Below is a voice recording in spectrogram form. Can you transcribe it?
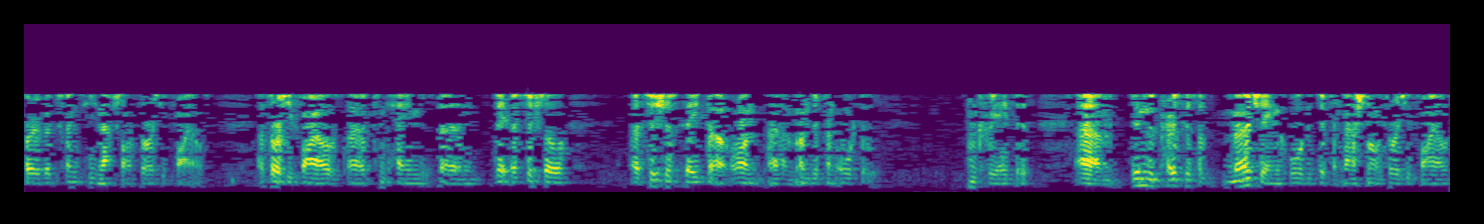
for over 20 national authority files. Authority files uh, contain um, official, official data on, um, on different authors and created. Um, in the process of merging all the different national authority files,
